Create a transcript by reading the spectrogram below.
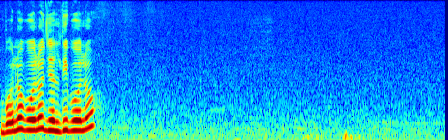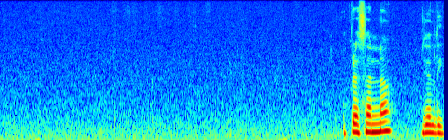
बोलो बोलो, जल्दी बोलो। प्रसन्ना, जल्दी।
